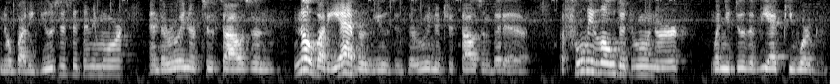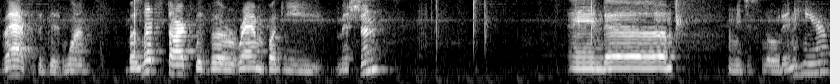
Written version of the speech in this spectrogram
nobody uses it anymore. And the Ruiner 2000 nobody ever uses the Ruiner 2000 but a fully loaded Ruiner when you do the VIP work, that's the good one. But let's start with the Ramp Buggy mission. And um, let me just load in here.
